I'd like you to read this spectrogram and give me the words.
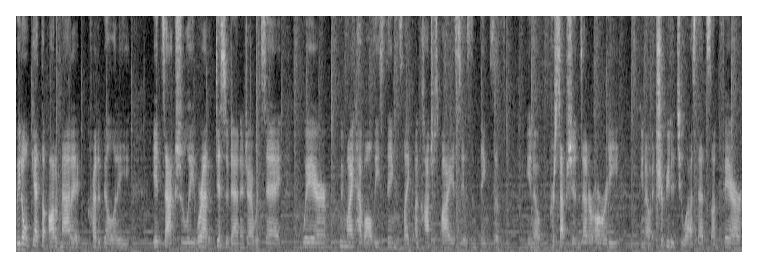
we don't get the automatic credibility. It's actually, we're at a disadvantage, I would say, where we might have all these things like unconscious biases and things of, you know, perceptions that are already, you know, attributed to us that's unfair.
